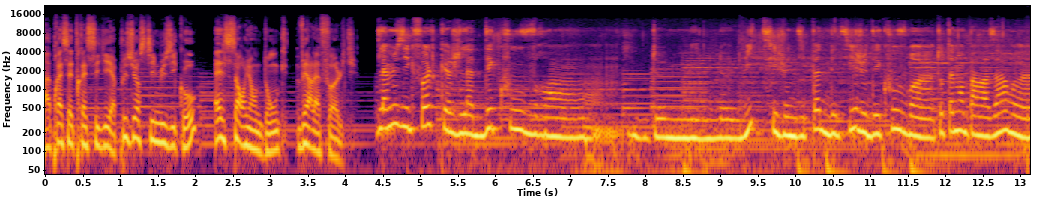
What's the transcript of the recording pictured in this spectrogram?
Après s'être essayée à plusieurs styles musicaux, elle s'oriente donc vers la folk. La musique folk, je la découvre en 2008, si je ne dis pas de bêtises. Je découvre euh, totalement par hasard. Euh,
